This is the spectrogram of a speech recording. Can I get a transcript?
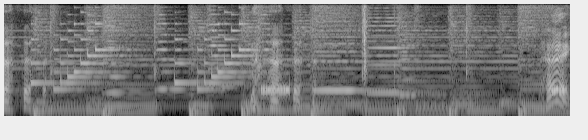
hey,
